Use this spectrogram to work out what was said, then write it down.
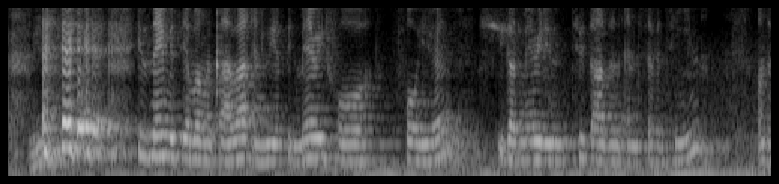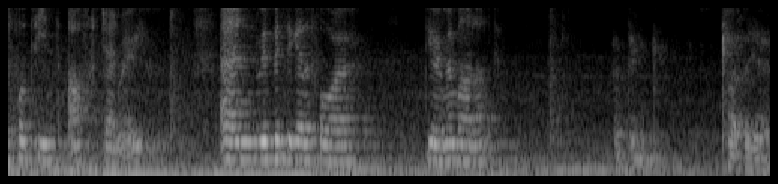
That's me. His name is Siyabonga Xaba, and we have been married for four years. We got married in 2017 on the 14th of January. And we've been together for, do you remember how long? I think plus a year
